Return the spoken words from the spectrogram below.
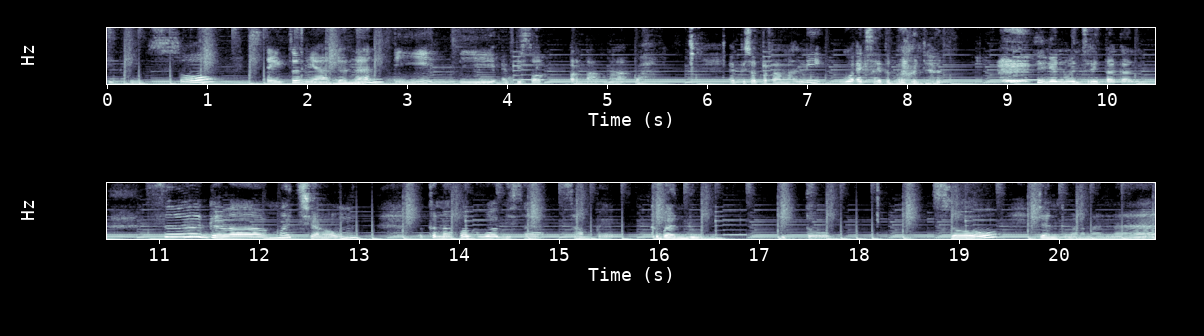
gitu. So stay tune ya. Dan nanti di episode pertama wah episode pertama nih gue excited banget. Ingin menceritakan segala macam kenapa gue bisa sampai ke Bandung gitu. So jangan ke mana-mana.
